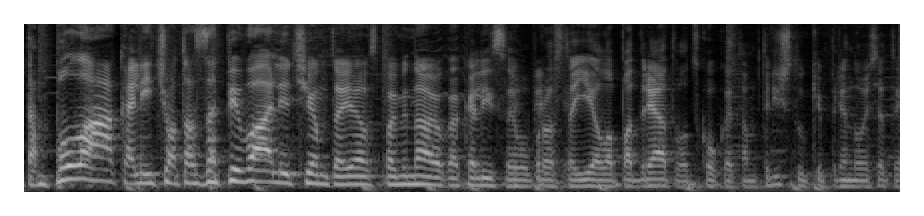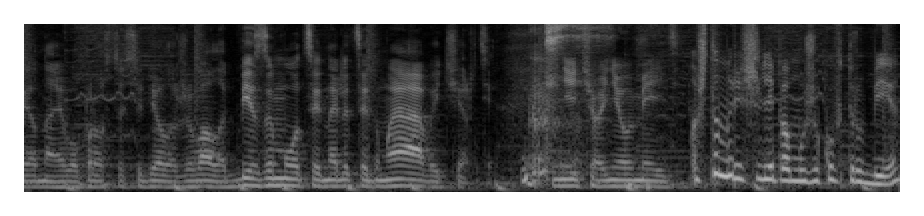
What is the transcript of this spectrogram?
Там плакали, что-то запивали чем-то. Я вспоминаю, как Алиса его просто ела подряд. Вот сколько там, три штуки приносят, и она его просто сидела, жевала без эмоций на лице. Думаю, а вы черти, ничего не умеете. А Что мы решили по мужику в трубе?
